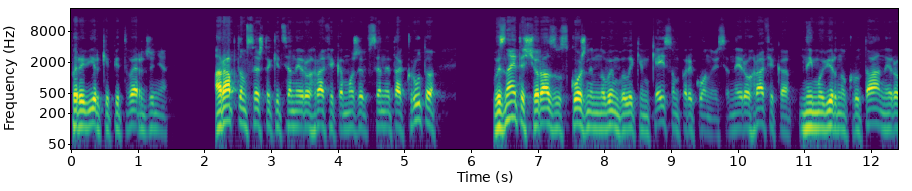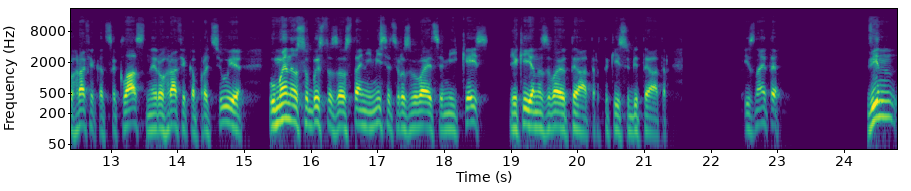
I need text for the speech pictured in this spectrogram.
перевірки, підтвердження. А раптом все ж таки ця нейрографіка може все не так круто. Ви знаєте, щоразу з кожним новим великим кейсом переконуюся, нейрографіка неймовірно крута. Нейрографіка це клас, нейрографіка працює. У мене особисто за останній місяць розвивається мій кейс, який я називаю театр, такий собі театр. І знаєте, він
